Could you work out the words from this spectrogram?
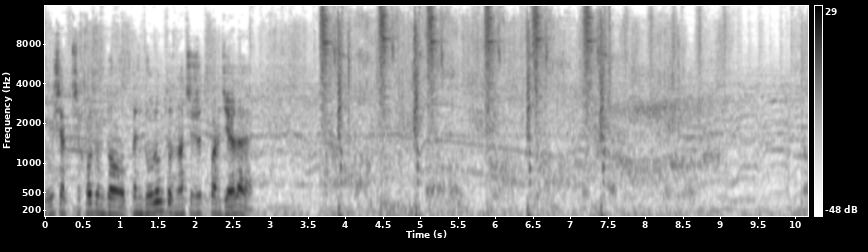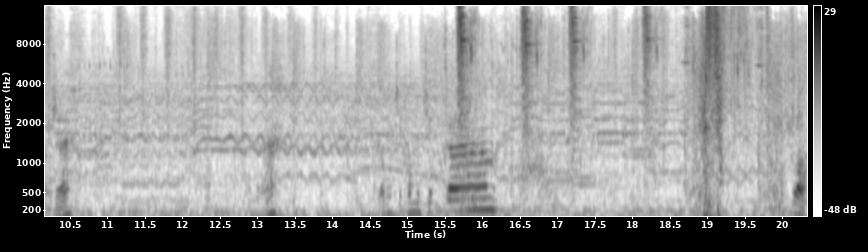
Już jak przechodzą do pendulum, to znaczy, że twardziele. Dobrze. Dobra. Uciekam, uciekam, uciekam. O.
